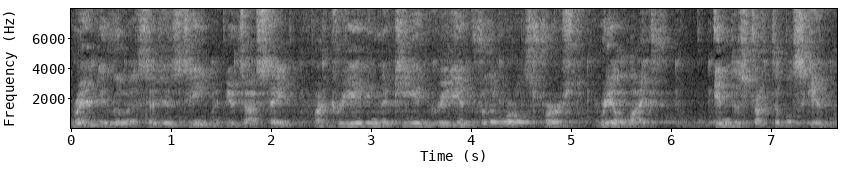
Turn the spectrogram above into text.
Randy Lewis and his team at Utah State are creating the key ingredient for the world's first real life, indestructible skin.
